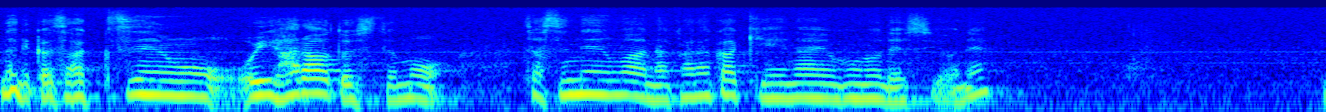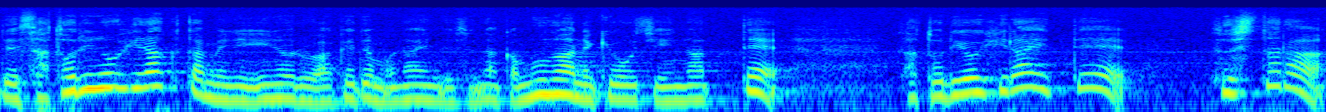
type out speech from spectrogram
何か雑念を追い払うとしても雑念はなかなか消えないものですよね。で悟りを開くために祈るわけでもないんですよなんか無我の境地になって悟りを開いてそしたら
